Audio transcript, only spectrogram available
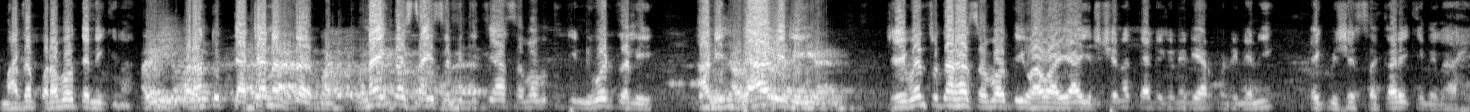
माझा पराभव त्यांनी केला परंतु त्याच्यानंतर पुन्हा एकदा स्थायी समितीच्या सभापतीची निवड झाली आणि त्यावेळी जेवण सुधार हा सभापती व्हावा या ईर्षेनं त्या ठिकाणी डी आर पाटील यांनी एक विशेष सहकार्य केलेलं आहे.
